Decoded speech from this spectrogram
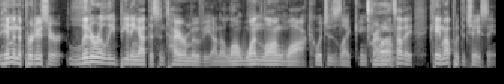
him and the producer, literally beating out this entire movie on a long, one long walk, which is like incredible. Wow. That's how they came up with the chase scene.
